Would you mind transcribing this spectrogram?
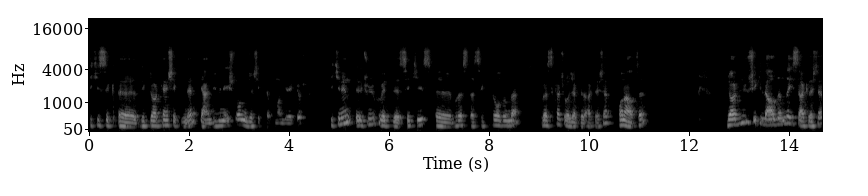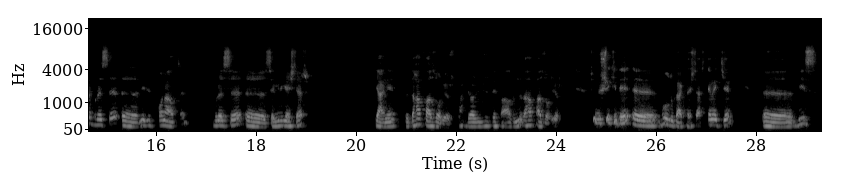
ikisi e, dikdörtgen şeklinde yani birbirine eşit olmayacak şekilde bulmam gerekiyor. 2'nin 3. kuvveti de 8. E, burası da 8 olduğunda burası kaç olacaktır arkadaşlar? 16. Dördüncü şekilde aldığımda ise arkadaşlar burası e, nedir? 16. Burası e, sevgili gençler yani daha fazla oluyor. Yani dördüncü defa aldığımda daha fazla oluyor. Şimdi şu şekilde e, bulduk arkadaşlar. Demek ki e, biz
